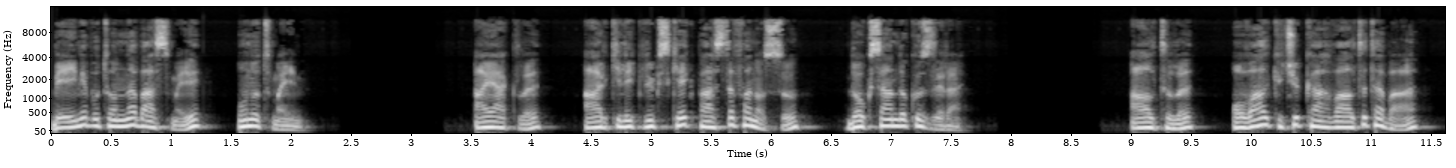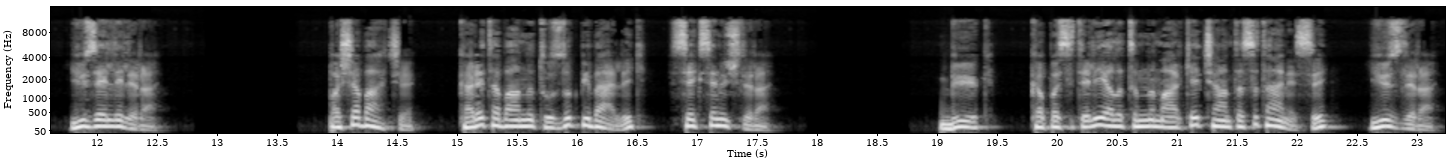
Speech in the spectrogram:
Beğeni butonuna basmayı unutmayın. Ayaklı, arkilik lüks kek pasta fanosu 99 lira. Altılı, oval küçük kahvaltı tabağı 150 lira. Paşa Bahçe, kare tabanlı tuzluk biberlik 83 lira. Büyük, kapasiteli yalıtımlı market çantası tanesi 100 lira.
